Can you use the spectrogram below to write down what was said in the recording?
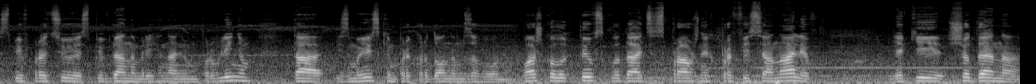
співпрацює з Південним регіональним управлінням та Ізмаїльським прикордонним загоном. Ваш колектив складається справжніх професіоналів, які щоденно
